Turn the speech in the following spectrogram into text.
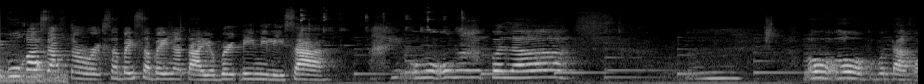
Bukas after work, sabay-sabay na tayo. Birthday ni Lisa. Ay, oo nga pala. Mm, oo, oo, pupunta ako.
